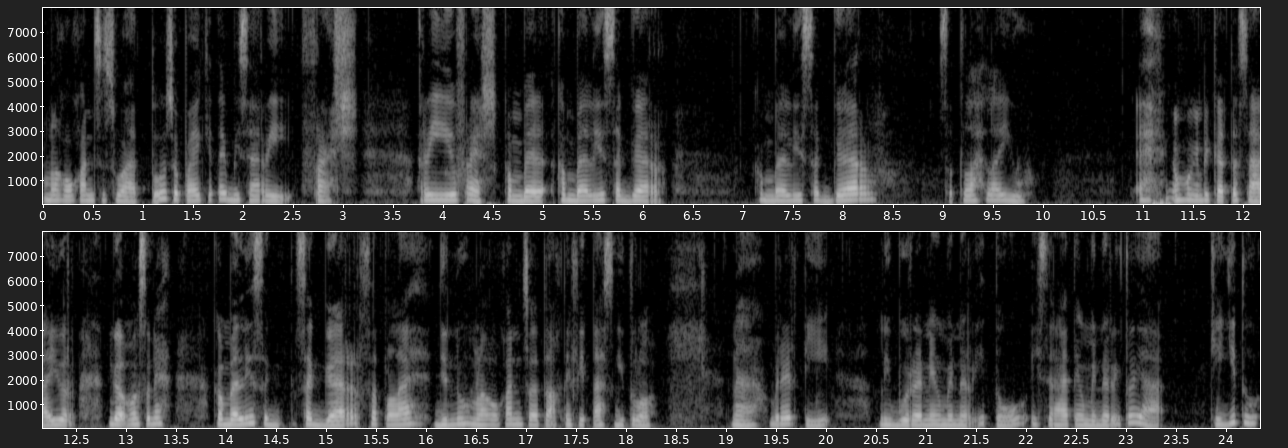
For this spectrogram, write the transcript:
melakukan sesuatu supaya kita bisa refresh. Refresh, kembali, kembali segar. Kembali segar setelah layu. Eh, emang dikata sayur. Nggak maksudnya kembali segar setelah jenuh melakukan suatu aktivitas gitu loh. Nah, berarti liburan yang benar itu, istirahat yang benar itu ya kayak gitu.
